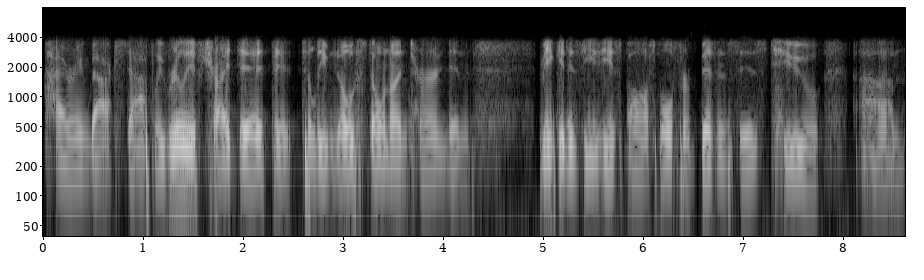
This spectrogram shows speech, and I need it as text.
hiring back staff. We really have tried to, to, to leave no stone unturned and make it as easy as possible for businesses to um,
